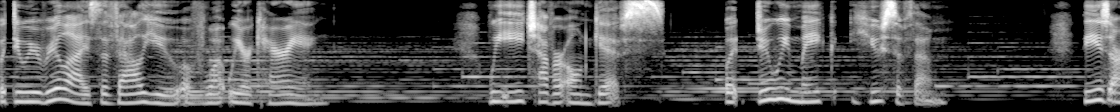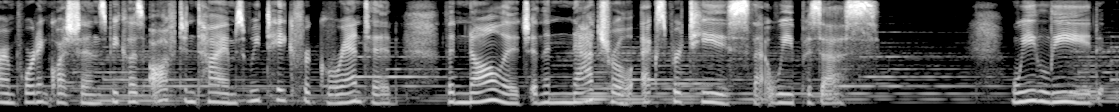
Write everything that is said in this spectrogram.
but do we realize the value of what we are carrying? We each have our own gifts, but do we make use of them? These are important questions because oftentimes we take for granted the knowledge and the natural expertise that we possess. We lead.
